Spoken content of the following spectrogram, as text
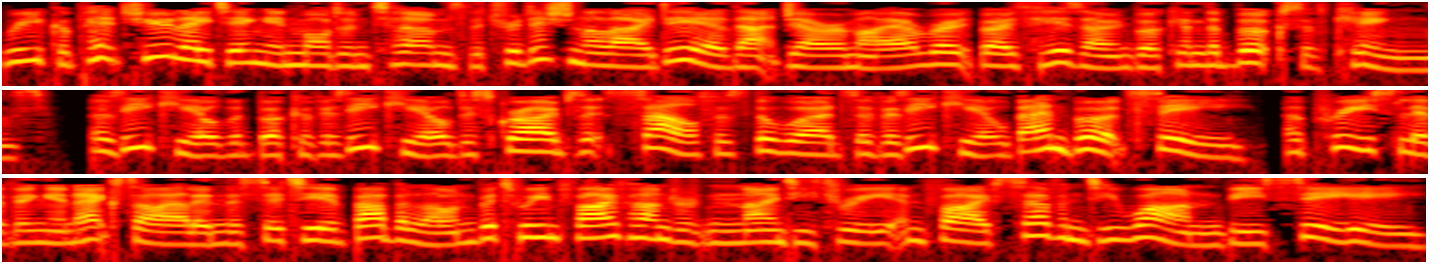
recapitulating in modern terms the traditional idea that Jeremiah wrote both his own book and the books of Kings. Ezekiel The Book of Ezekiel describes itself as the words of Ezekiel ben Buzi, a priest living in exile in the city of Babylon between 593 and 571 BCE.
